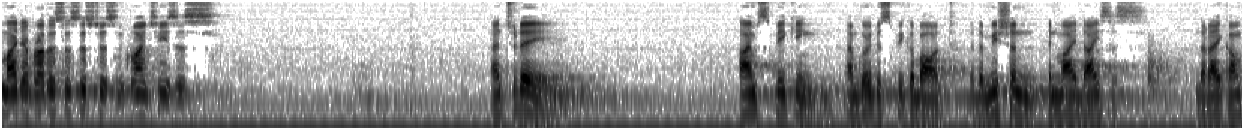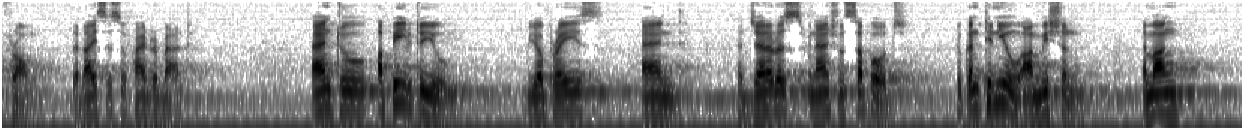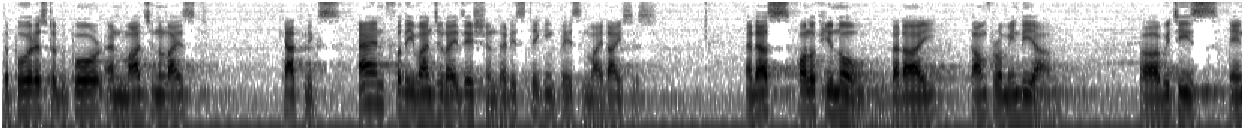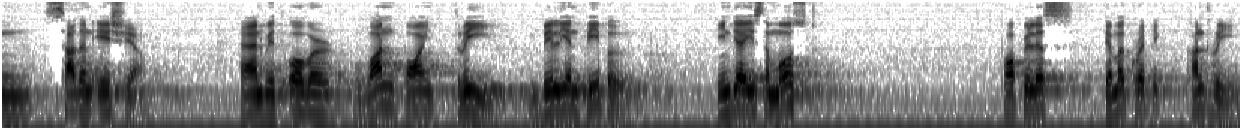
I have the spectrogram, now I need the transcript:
my dear brothers and sisters in Christ Jesus. And today, I'm speaking, I'm going to speak about the mission in my diocese that I come from, the Diocese of Hyderabad, and to appeal to you your praise and generous financial support to continue our mission among the poorest of the poor and marginalized Catholics and for the evangelization that is taking place in my diocese. And as all of you know, that I come from India, uh, which is in southern Asia, and with over 1.3 billion people, India is the most populous democratic country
